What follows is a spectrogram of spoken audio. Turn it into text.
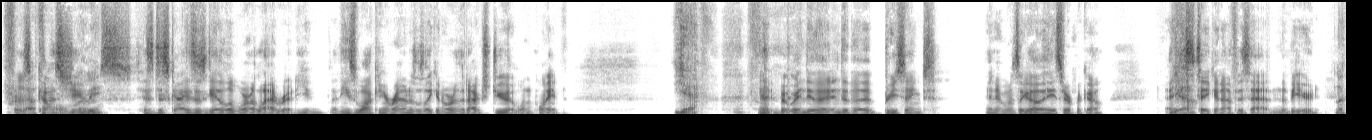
for his that the whole movie. costumes, his disguises get a little more elaborate. He he's walking around as like an Orthodox Jew at one point. Yeah. But into the into the precinct, and everyone's like, "Oh, hey, Serpico," and Yeah. he's taking off his hat and the beard.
